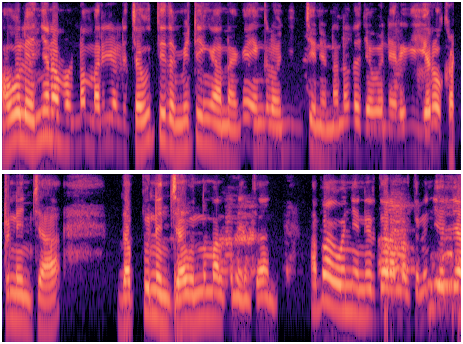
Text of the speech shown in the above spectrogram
ಅವಳು ಎಂಜಿನ ಬಣ್ಣ ಮರಿಯಲ್ಲಿ ಚೌತಿದ ಮೀಟಿಂಗ್ ಅನ್ನಾಗ ಎಂಗಳ ಒಂಜಿ ಇಂಚಿನ ನನ್ನದ ಜವನಿಯರಿಗೆ ಏರೋ ಕಟ್ಟು ನಿಂಚ ದಪ್ಪು ನಿಂಚ ಒಂದು ಮಲ್ಪ ನಿಂಚ. ಅಪ್ಪ ಒಂಜಿ ನಿರ್ಧಾರ ಮಾಡ್ತಾನೆ ಒಂಜಿ ಎಲ್ಲಿ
